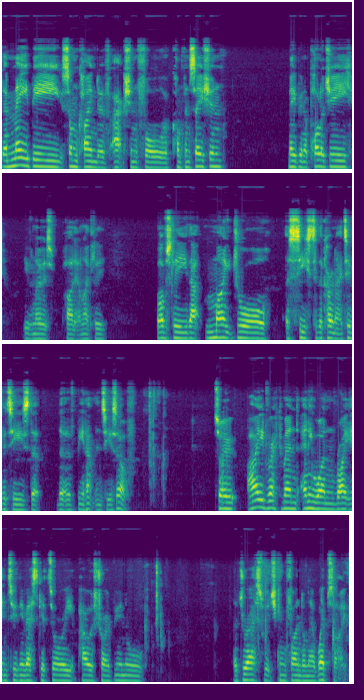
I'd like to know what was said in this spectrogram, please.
there may be some kind of action for compensation, maybe an apology, even though it's highly unlikely. But obviously, that might draw a cease to the current activities that that have been happening to yourself. So I'd recommend anyone write into the Investigatory Powers Tribunal address, which you can find on their website.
